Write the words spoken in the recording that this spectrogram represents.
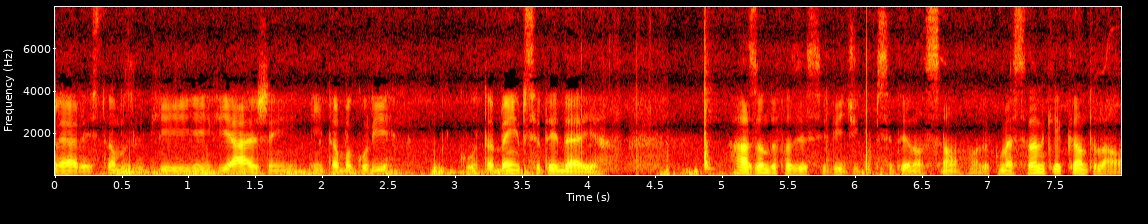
Galera, estamos aqui em viagem em Tambacuri. Curta bem para você ter ideia. A razão de eu fazer esse vídeo aqui para você ter noção, olha, começando que canto lá, ó.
